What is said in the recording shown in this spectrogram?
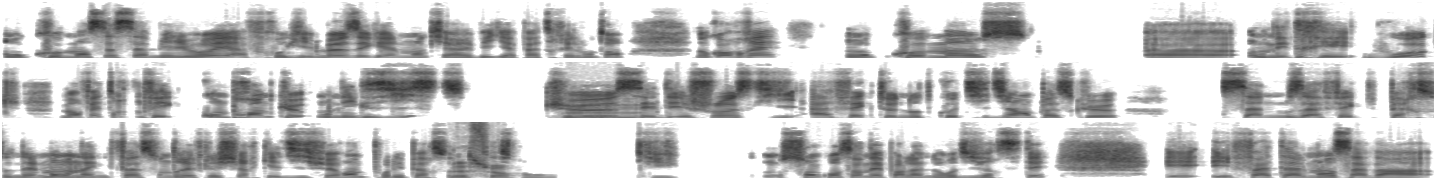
on commence à s'améliorer. Afro Gameuse également qui est arrivé il y a pas très longtemps. Donc en vrai, on commence, euh, on est très woke, mais en fait on fait comprendre qu'on existe que mmh. c'est des choses qui affectent notre quotidien parce que ça nous affecte personnellement. On a une façon de réfléchir qui est différente pour les personnes qui sont, concernées par la neurodiversité. Et, et, fatalement, ça va,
